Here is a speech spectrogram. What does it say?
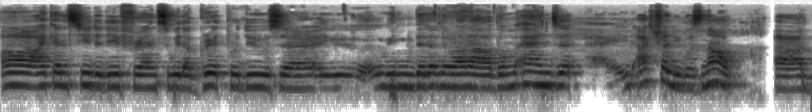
oh, I can see the difference with a great producer uh, with the, the album, and uh, it actually was not uh,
